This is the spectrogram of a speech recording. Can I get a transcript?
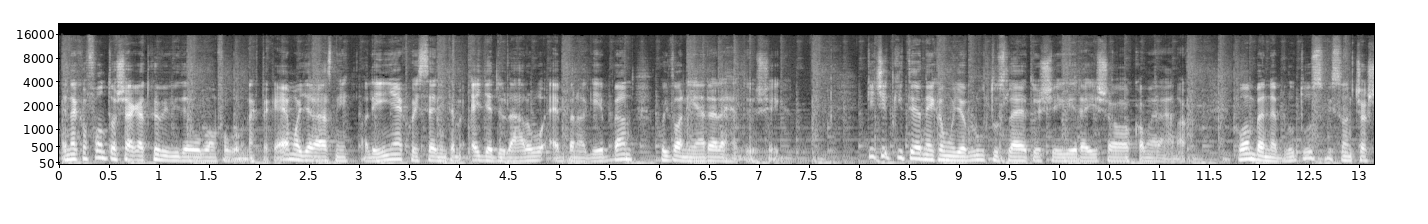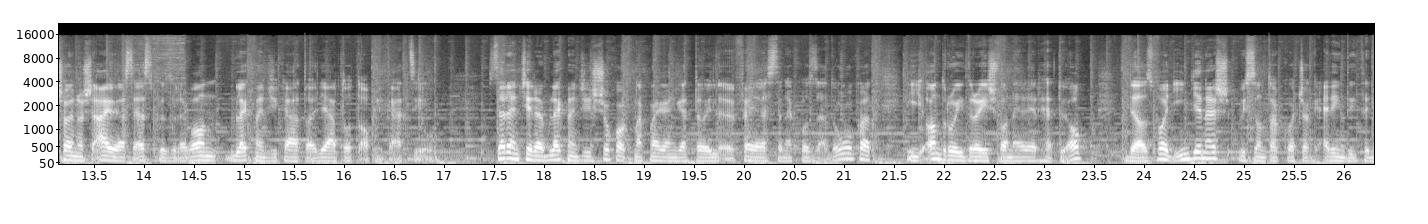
Ennek a fontosságát kövi videóban fogom nektek elmagyarázni, a lényeg, hogy szerintem egyedülálló ebben a gépben, hogy van ilyenre lehetőség. Kicsit kitérnék amúgy a Bluetooth lehetőségére is a kamerának. Van benne Bluetooth, viszont csak sajnos iOS eszközre van Blackmagic által gyártott applikáció. Szerencsére Blackmagic sokaknak megengedte, hogy fejlesztenek hozzá dolgokat, így Androidra is van elérhető app, de az vagy ingyenes, viszont akkor csak elindítani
